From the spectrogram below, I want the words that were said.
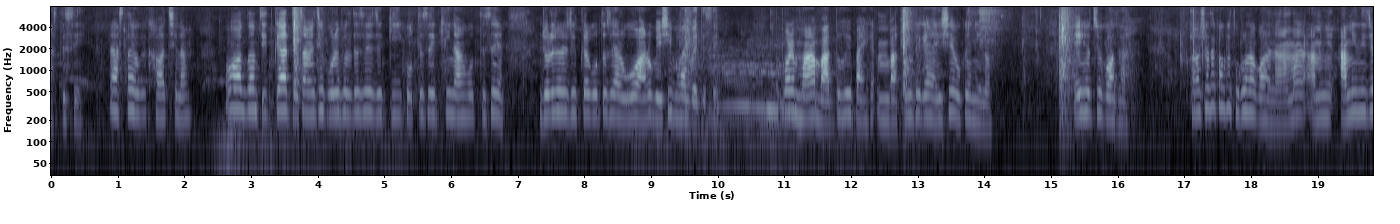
আসতেছি। রাস্তায় ওকে খাওয়াচ্ছিলাম। ও একদম চিৎকার, চেঁচামেচি করে ফেলতেছে যে কি করতেছে, কি না করতেছে, জোরে জোরে চিৎকার করতেছে আর ও আরও বেশি ভয় পাইতেছে। তারপরে মা বাধ্য হয়ে পায়খা বাথরুম থেকে এসে ওকে নিল। এই হচ্ছে কথা। কারোর সাথে কাউকে তুলনা করে না। আমার, আমি আমি নিজে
